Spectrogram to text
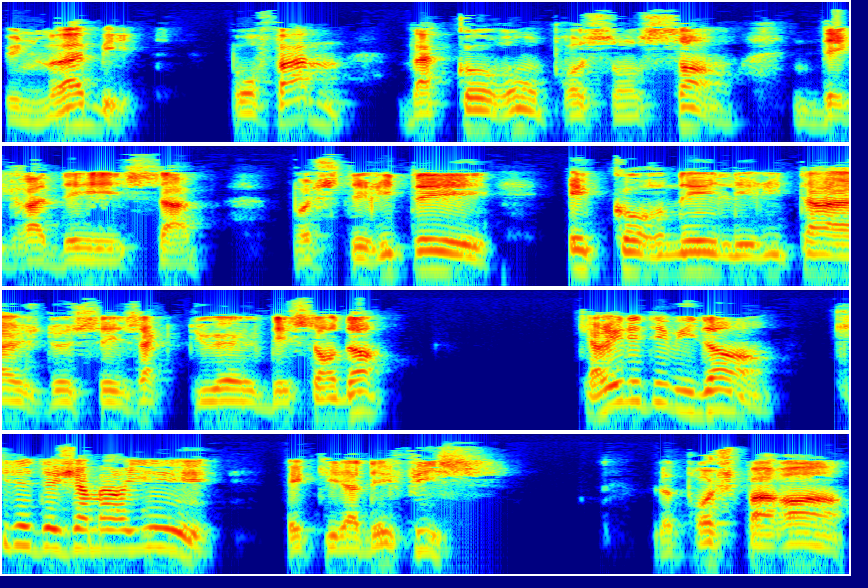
une Moabite, pour femme, va corrompre son sang, dégrader sa postérité, écorner l'héritage de ses actuels descendants, car il est évident qu'il est déjà marié et qu'il a des fils. Le proche parent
